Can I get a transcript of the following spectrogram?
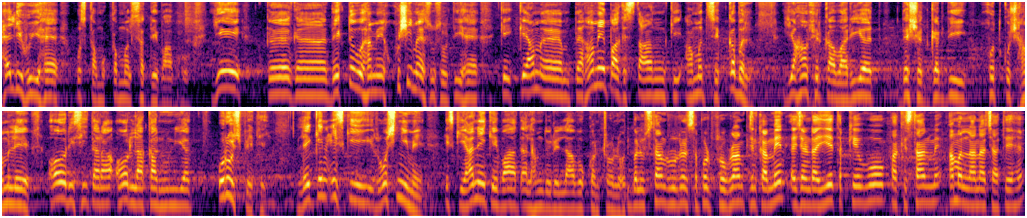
फैली हुई है, उसका मुकम्मल सद्देबाब हो। ये देखते हुए हमें खुशी महसूस होती है कि क्या पैगाम पाकिस्तान की आमद से कबल यहाँ फ़िरका वारियत दहशत गर्दी ख़ुद कुछ हमले और इसी तरह और लाकानूनीत उरूज पे थी। लेकिन इसकी रोशनी में, इसकी आने के बाद अल्हम्दुलिल्लाह वो कंट्रोल हो बलूचिस्तान रूरल सपोर्ट प्रोग्राम जिनका मेन एजेंडा ये था कि वो पाकिस्तान में अमन लाना चाहते हैं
